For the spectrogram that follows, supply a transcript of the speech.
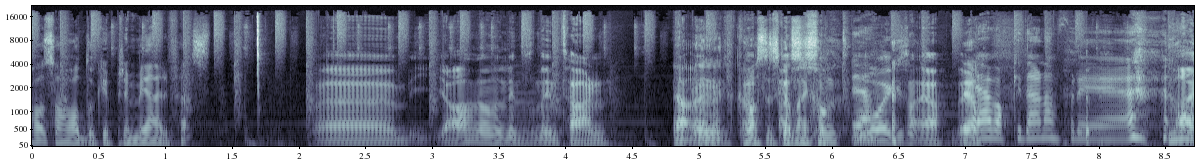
altså, hadde dere premierefest? Uh, ja, vi hadde en liten sånn intern Ja, eh, klassisk ja, Sesong to Ja. òg, ikke sant? Ja, det, Jeg var ikke der, da, fordi Nei,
